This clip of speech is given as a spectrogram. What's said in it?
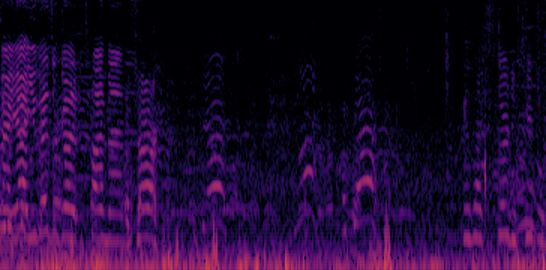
Okay, yeah, you guys are good. It's five minutes. Attack! Okay. Come on! Attack! There's like 30 people.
